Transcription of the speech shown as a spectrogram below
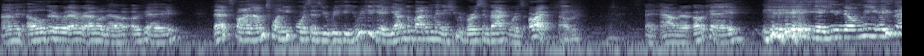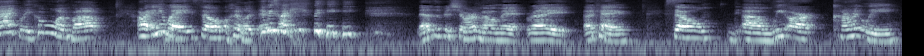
I'm an elder, whatever. I don't know. Okay. That's fine. I'm 24, says Eureka. Eureka getting younger by the minute. She reversing backwards. All right. Outer. An outer. Okay. yeah, you know me. Exactly. Come on, Bob. All right, anyway, so, okay, look, every time I That's a for sure moment, right? Okay, so um, we are currently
